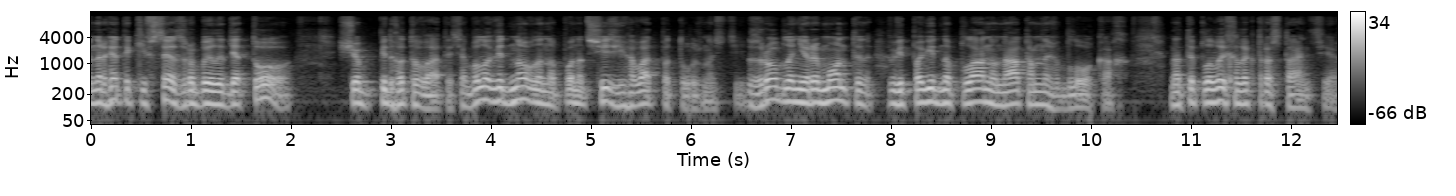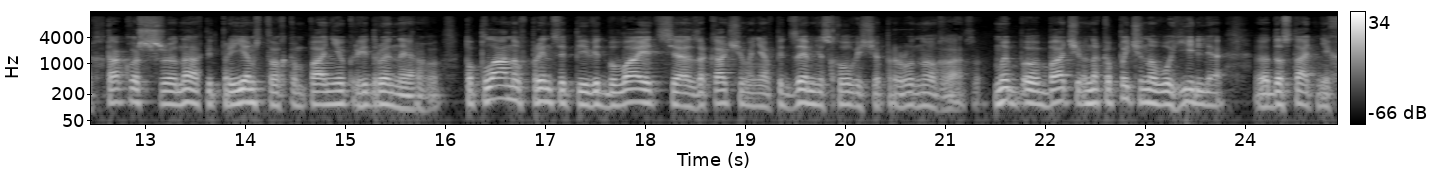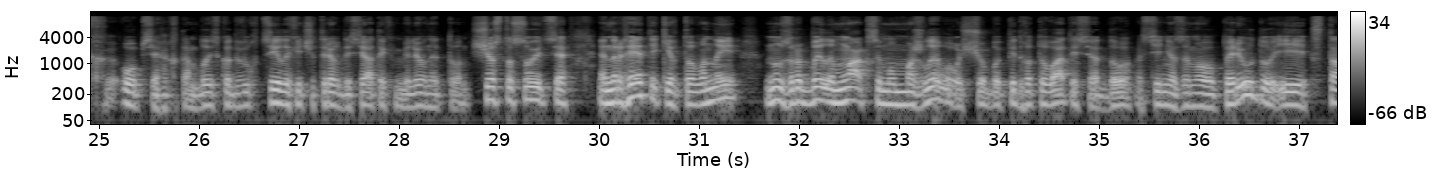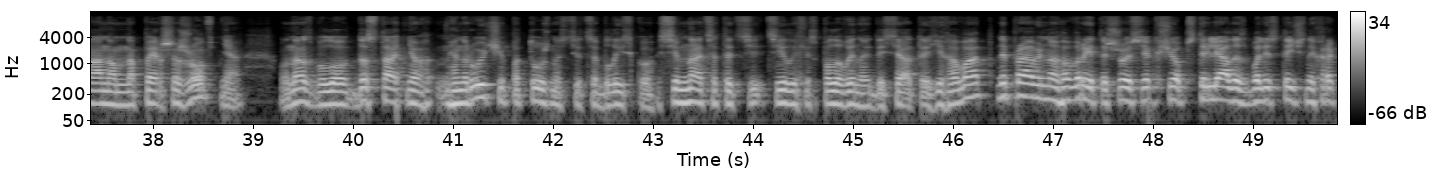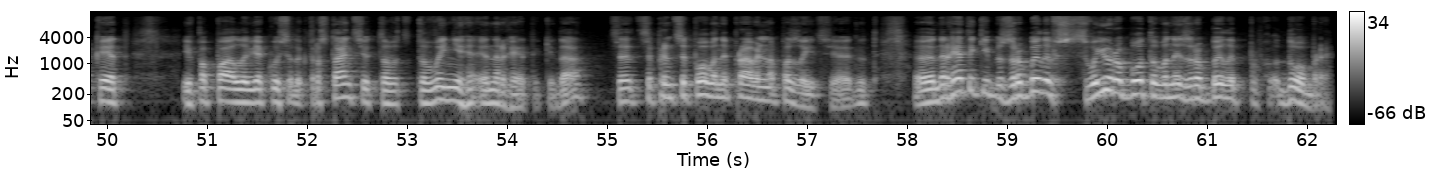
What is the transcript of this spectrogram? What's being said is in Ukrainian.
Енергетики все зробили для того, щоб підготуватися. Було відновлено понад 6 гігават потужності. Зроблені ремонти відповідно плану на атомних блоках, на теплових електростанціях, також на підприємствах компанії «Укргідроенерго». По плану, в принципі, відбувається закачування в підземні сховища природного газу. Ми б- бачимо накопичено вугілля е, достатніх обсягах, там близько 2,4 мільйони тонн. Що стосується енергетиків, то вони ну зробили максимум можливого, щоб підготуватися до осінньо-зимового періоду. І станом на 1 жовтня у нас було достатньо генеруючої потужності, це близько 17,5 гігават. Неправильно говорити щось, якщо обстріляли з балістичних ракет і попали в якусь електростанцію, то, то винні енергетики. Да? Це, це принципово неправильна позиція. Енергетики зробили свою роботу, вони зробили добре.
